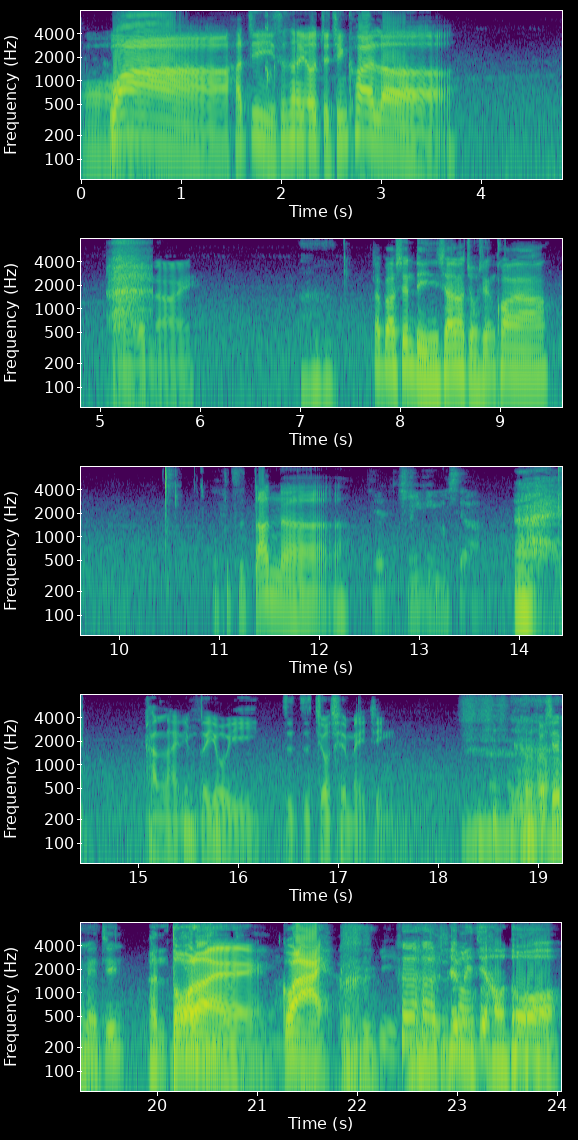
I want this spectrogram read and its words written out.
哦，哇，哈基，你身上有九千块了。还没人来。要不要先领一下那九千块啊？我不知道呢。先提领一下，唉，看来你们的友谊只值九千美金，九千美金，很多了哎、过来千 美金好多哦。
